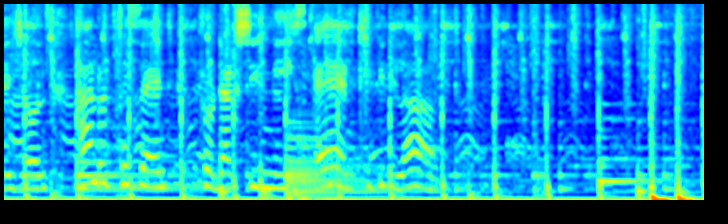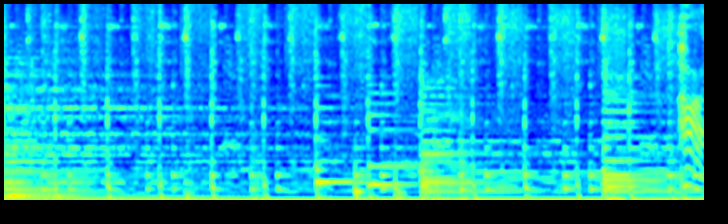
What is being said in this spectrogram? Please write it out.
House Sessions 100% production mix and keep it love. Hi,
